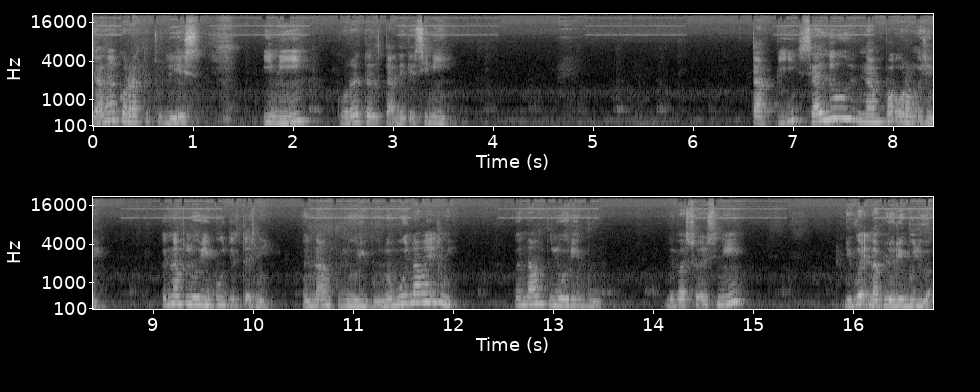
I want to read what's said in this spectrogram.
Jangan korang tertulis ini korang terletak dekat sini. Tapi selalu nampak orang buat macam ni. 60,000 dia letak sini. 60,000. Nombor 6 kat sini. 60,000. Lepas tu kat sini dia buat 60,000 juga.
